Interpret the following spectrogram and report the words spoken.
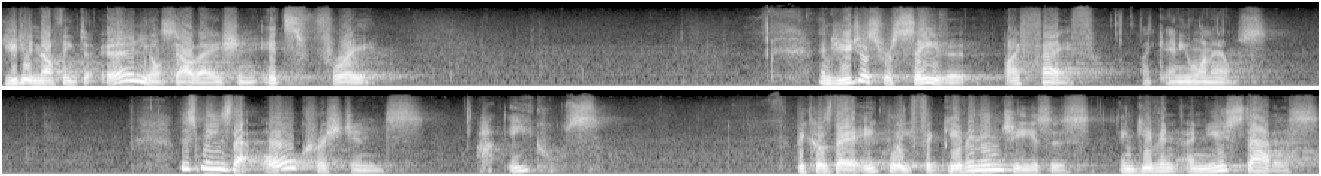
You did nothing to earn your salvation, it's free. And you just receive it by faith, like anyone else. This means that all Christians are equals because they are equally forgiven in Jesus and given a new status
